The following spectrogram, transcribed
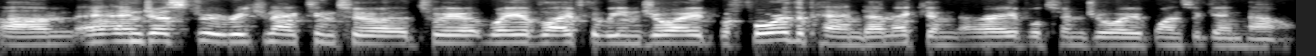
um, and, and, just reconnecting to, to a way of life that we enjoyed before the pandemic and are able to enjoy once again now.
